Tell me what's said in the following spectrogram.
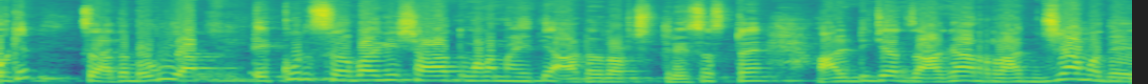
ओके चला आता बघूया. एकूण सहभागी शाळा तुम्हाला माहिती आहे आठ हजार आठशे त्रेसष्ट आहे. आरटीच्या जागा राज्यामध्ये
